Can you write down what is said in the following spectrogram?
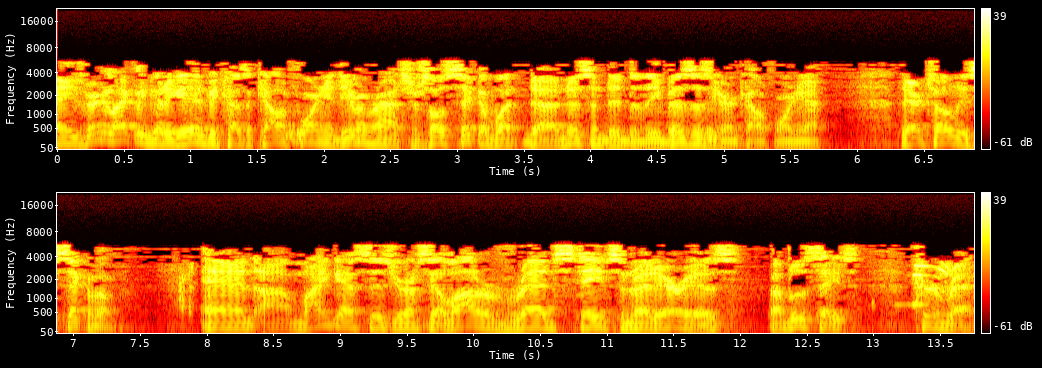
And he's very likely going to get in because the California Democrats are so sick of what uh, Newsom did to the business here in California. They're totally sick of him. And uh, my guess is you're going to see a lot of red states and red areas, uh, blue states, turn red.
